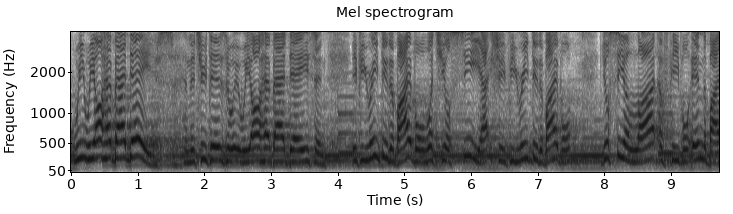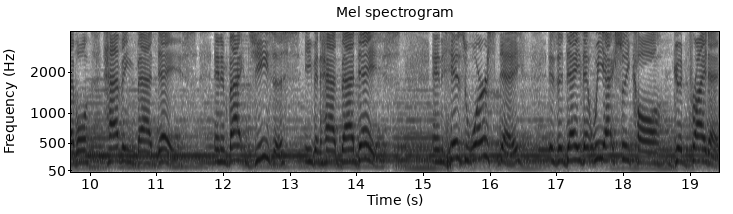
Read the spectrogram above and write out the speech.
we, we all have bad days. And the truth is, we, we all have bad days. And if you read through the Bible, what you'll see, actually, if you read through the Bible, you'll see a lot of people in the Bible having bad days. And in fact, Jesus even had bad days. And his worst day is a day that we actually call Good Friday.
